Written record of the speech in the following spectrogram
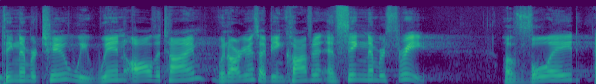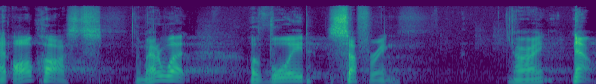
Thing number two, we win all the time, win arguments by being confident. And thing number three, avoid at all costs, no matter what, avoid suffering. All right? Now,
